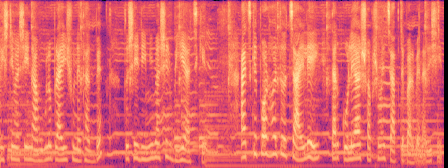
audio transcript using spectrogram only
বৃষ্টি মাসি এই নামগুলো প্রায়ই শুনে থাকবে। তো সেই রিমি মাসির বিয়ে আজকে। আজকে পর হয়তো চাইলেই তার কোলে আর সবসময় চাপতে পারবে না ঋষিত।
